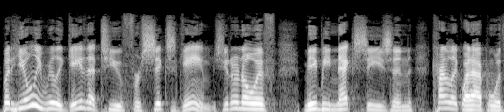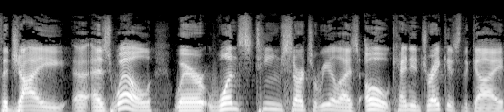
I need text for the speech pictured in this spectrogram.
but he only really gave that to you for six games. You don't know if maybe next season kind of like what happened with Ajayi uh, as well where once teams start to realize oh Kenyan Drake is the guy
